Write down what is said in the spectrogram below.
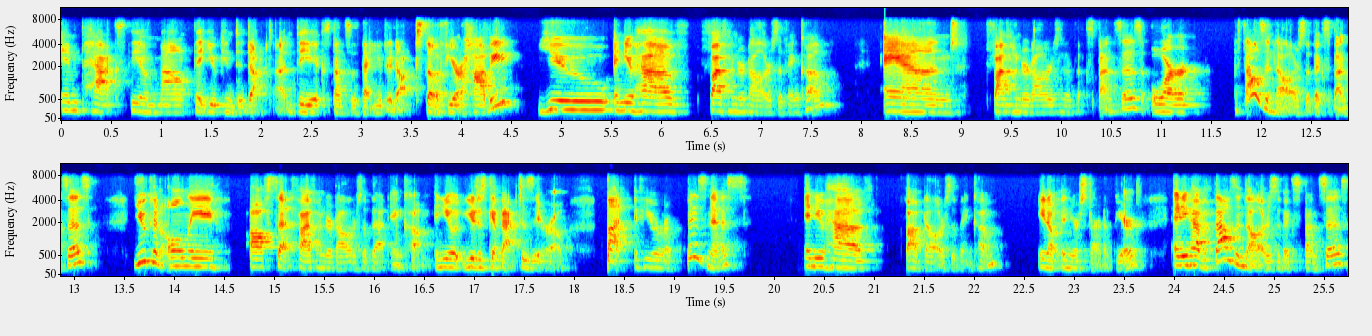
impacts the amount that you can deduct, uh, the expenses that you deduct. So if you're a hobby, you and you have $500 of income and $500 of expenses or $1,000 of expenses, you can only offset $500 of that income and you, you just get back to zero. But if you're a business and you have $5 of income, you know, in your startup year, and you have $1,000 of expenses,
